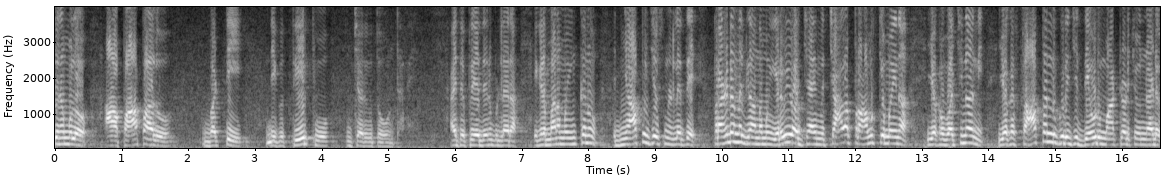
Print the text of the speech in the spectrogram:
దినములో ఆ పాపాలు బట్టి నీకు తీర్పు జరుగుతూ ఉంటుంది. అయితే ప్రియ దేని బిడ్డారా ఇక్కడ మనము ఇంకను జ్ఞాపకం చేసుకున్నట్లయితే ప్రకటన గ్రంథము ఇరవై అధ్యాయము చాలా ప్రాముఖ్యమైన ఈ యొక్క వచనాన్ని ఈ యొక్క సాతన్ను గురించి దేవుడు మాట్లాడుచున్నాడు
